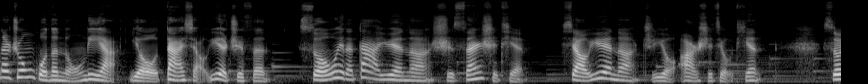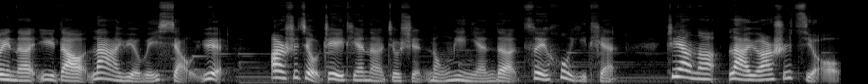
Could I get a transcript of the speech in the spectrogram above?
那中国的农历啊，有大小月之分。所谓的大月呢是三十天，小月呢只有二十九天。所以呢，遇到腊月为小月，二十九这一天呢就是农历年的最后一天。这样呢，腊月二十九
